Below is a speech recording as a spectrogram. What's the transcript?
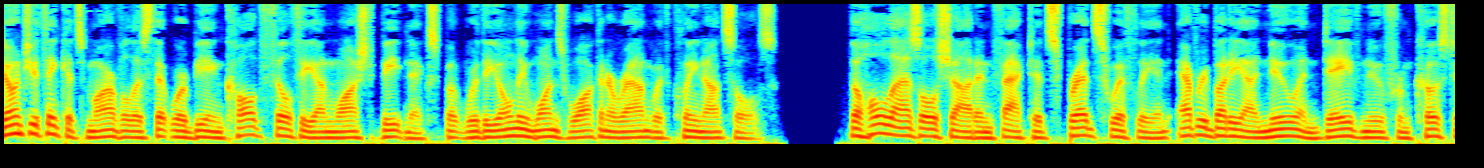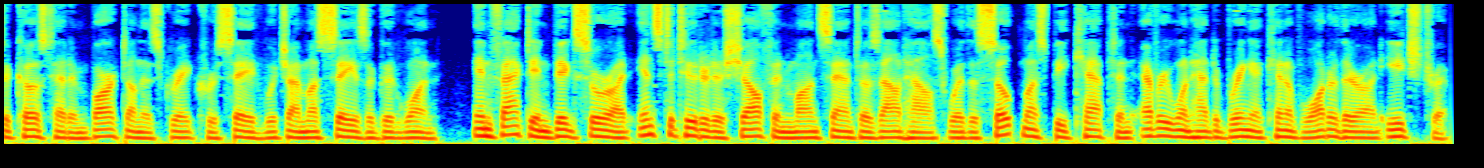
Don't you think it's marvelous that we're being called filthy unwashed beatniks but we're the only ones walking around with clean outsoles? The whole Azole shot in fact had spread swiftly and everybody I knew and Dave knew from coast to coast had embarked on this great crusade which I must say is a good one, in fact, in Big Sur, I'd instituted a shelf in Monsanto's outhouse where the soap must be kept, and everyone had to bring a can of water there on each trip.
